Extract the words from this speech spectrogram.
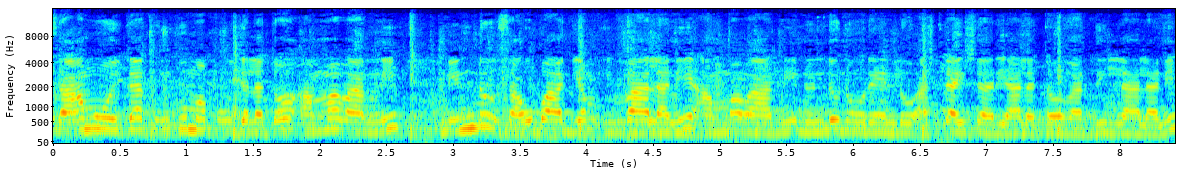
సామూహిక కుంకుమ పూజలతో అమ్మవారిని నిండు సౌభాగ్యం ఇవ్వాలని అమ్మవారిని నిండు నూరేండ్లు అష్టైశ్వర్యాలతో వర్ధిల్లాలని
